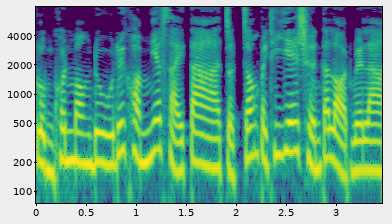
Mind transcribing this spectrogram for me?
กลุ่มคนมองดูด้วยความเงียบสายตาจดจ้องไปที่เย่เฉินตลอดเวลา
